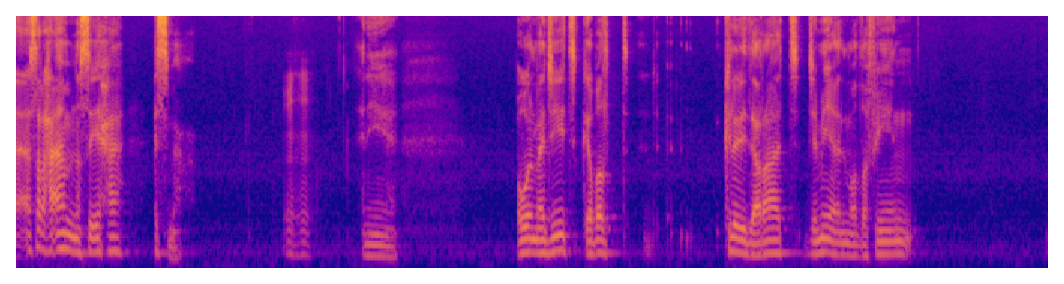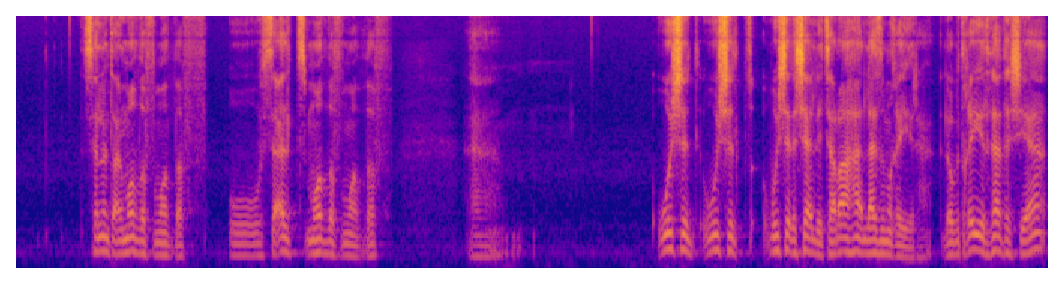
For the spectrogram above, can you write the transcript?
آه، صراحة أهم نصيحة اسمع. يعني أول ما جيت قابلت كل الإدارات جميع الموظفين سلمت على موظف موظف وسألت موظف موظف وش وش وش الأشياء اللي تراها لازم أغيرها. لو بتغير ثلاث أشياء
